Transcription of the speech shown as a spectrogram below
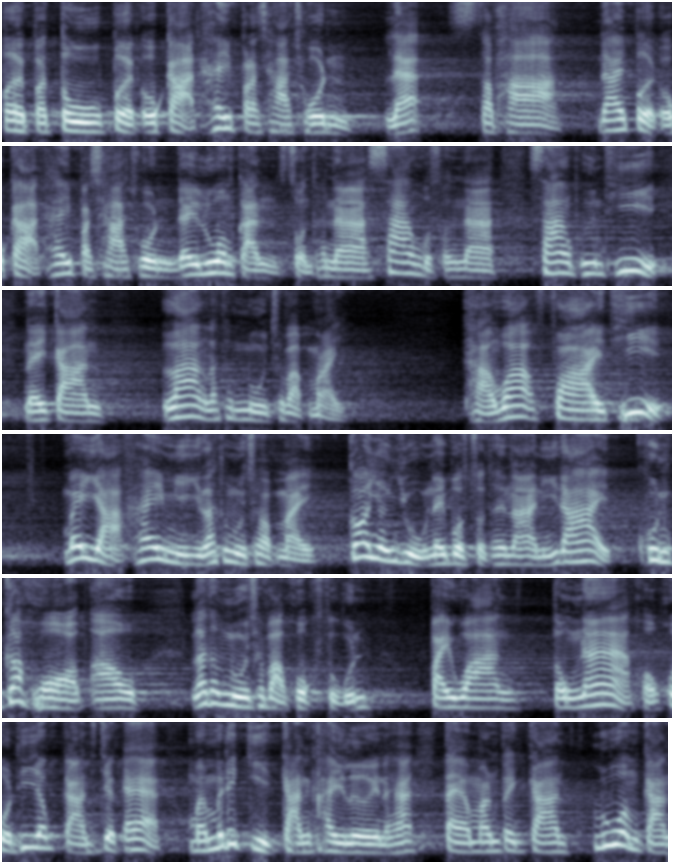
เปิดประตู เปิดโอกาสให้ประชาชน และสภาได้เปิดโอกาสให้ประชาชนได้ร่วมกันสนทนาสร้างบทสนทนาสร้างพื้นที่ในการร่างรัฐธรรมนูญฉบับใหม่ ถามว่าฝ่ายที่ไม่อยากให้มีรัฐธรรมนูญฉบับใหม่ ก็ยังอยู่ในบทสนทนานี้ได้ คุณก็หอบเอารัฐธรรมนูญฉบับ 60 ไปวาง ตรงหน้าของคนที่ต้องการที่จะแก้ มันไม่ได้กีดกันใครเลยนะฮะแต่มันเป็นการร่วมกัน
